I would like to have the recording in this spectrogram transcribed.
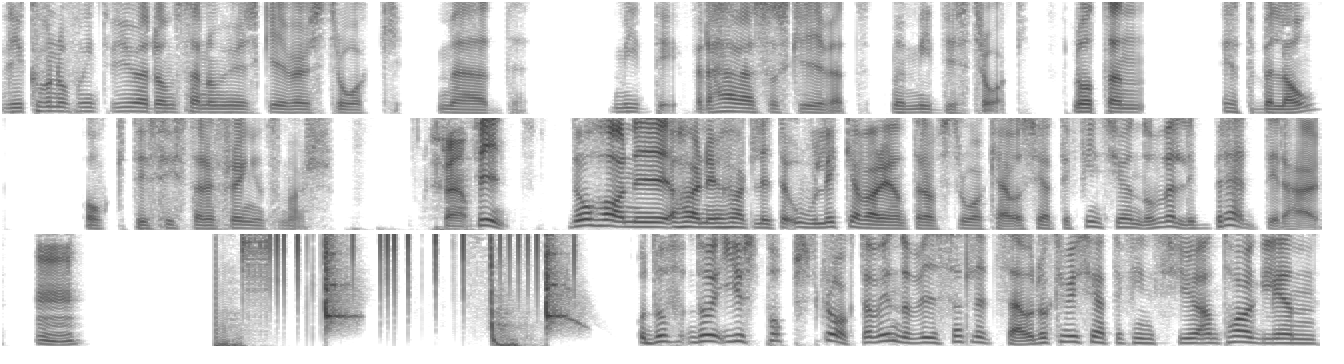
vi kommer nog få intervjua dem sen om hur de skriver stråk med midi. För det här är alltså skrivet med midi-stråk. Låten heter Belong och det är sista refrängen som hörs. Fränt. Fint. Då har ni, har ni hört lite olika varianter av stråk här och ser att det finns ju ändå en väldig bredd i det här. Mm. Och då, då just popstråk, då har vi ändå visat lite så här, och då kan vi se att det finns ju antagligen,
